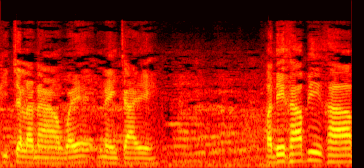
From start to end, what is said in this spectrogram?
พิจารณาไว้ในใจสวัสดีครับพี่ครับ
